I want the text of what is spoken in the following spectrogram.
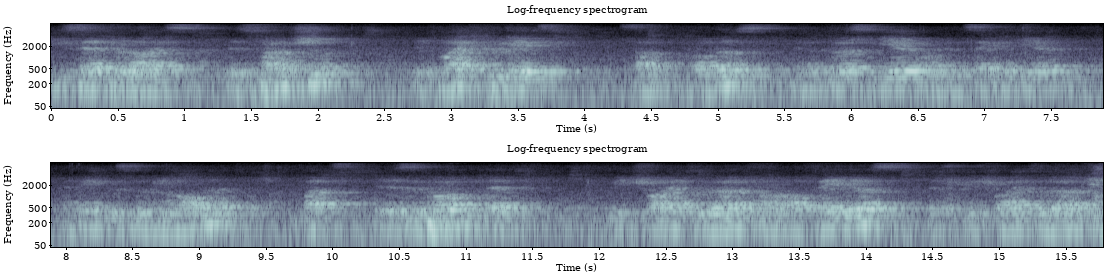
decentralize this function. It might create some problems in the first year or in the second year. I think this will be normal, but it is important that we try to learn from our failures, that we try to learn from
